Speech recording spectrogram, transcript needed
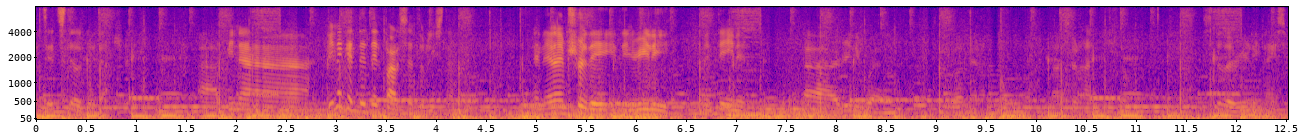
it's, it's still good actually. Pina, pinaganda din para sa turista. And, and I'm sure they, they really maintain it uh, really well. Diba, meron pong basurahan dito. Still a really nice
